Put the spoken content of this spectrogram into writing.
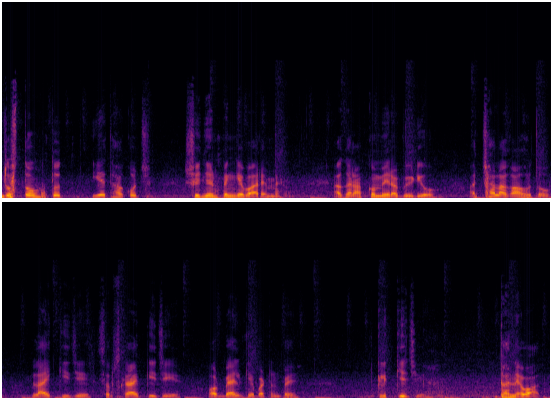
दोस्तों तो ये था कुछ शी जिनपिंग के बारे में। अगर आपको मेरा वीडियो अच्छा लगा हो तो लाइक कीजिए, सब्सक्राइब कीजिए और बेल के बटन पर क्लिक कीजिए। धन्यवाद।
